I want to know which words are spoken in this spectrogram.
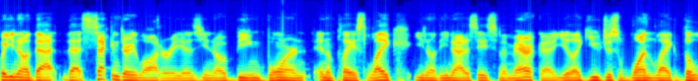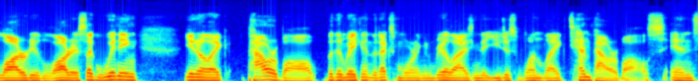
But, you know, that, that secondary lottery is, you know, being born in a place like, you know, the United States of America. You like, you just won like the lottery of the lottery. It's like winning, you know, like Powerball, but then waking up the next morning and realizing that you just won like 10 Powerballs. And,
